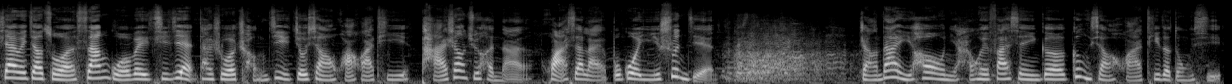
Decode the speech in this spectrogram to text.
下一位叫做三国魏七剑，他说成绩就像滑滑梯，爬上去很难，滑下来不过一瞬间。长大以后，你还会发现一个更像滑梯的东西，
